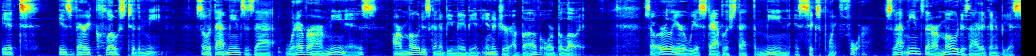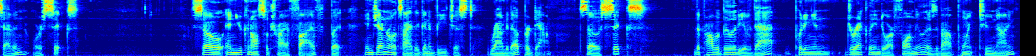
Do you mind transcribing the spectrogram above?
it is very close to the mean. So what that means is that whatever our mean is, our mode is going to be maybe an integer above or below it. So earlier we established that the mean is 6.4. So that means that our mode is either going to be a 7 or a 6. So, and you can also try a 5, but in general it's either going to be just rounded up or down. So 6, the probability of that, putting in directly into our formula is about 0.29.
